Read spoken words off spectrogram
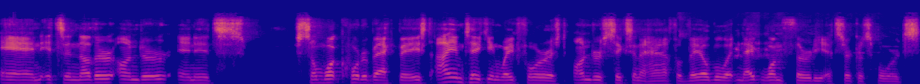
and it's another under, and it's somewhat quarterback based. I am taking Wake Forest under six and a half, available at night 130 at Circa Sports.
